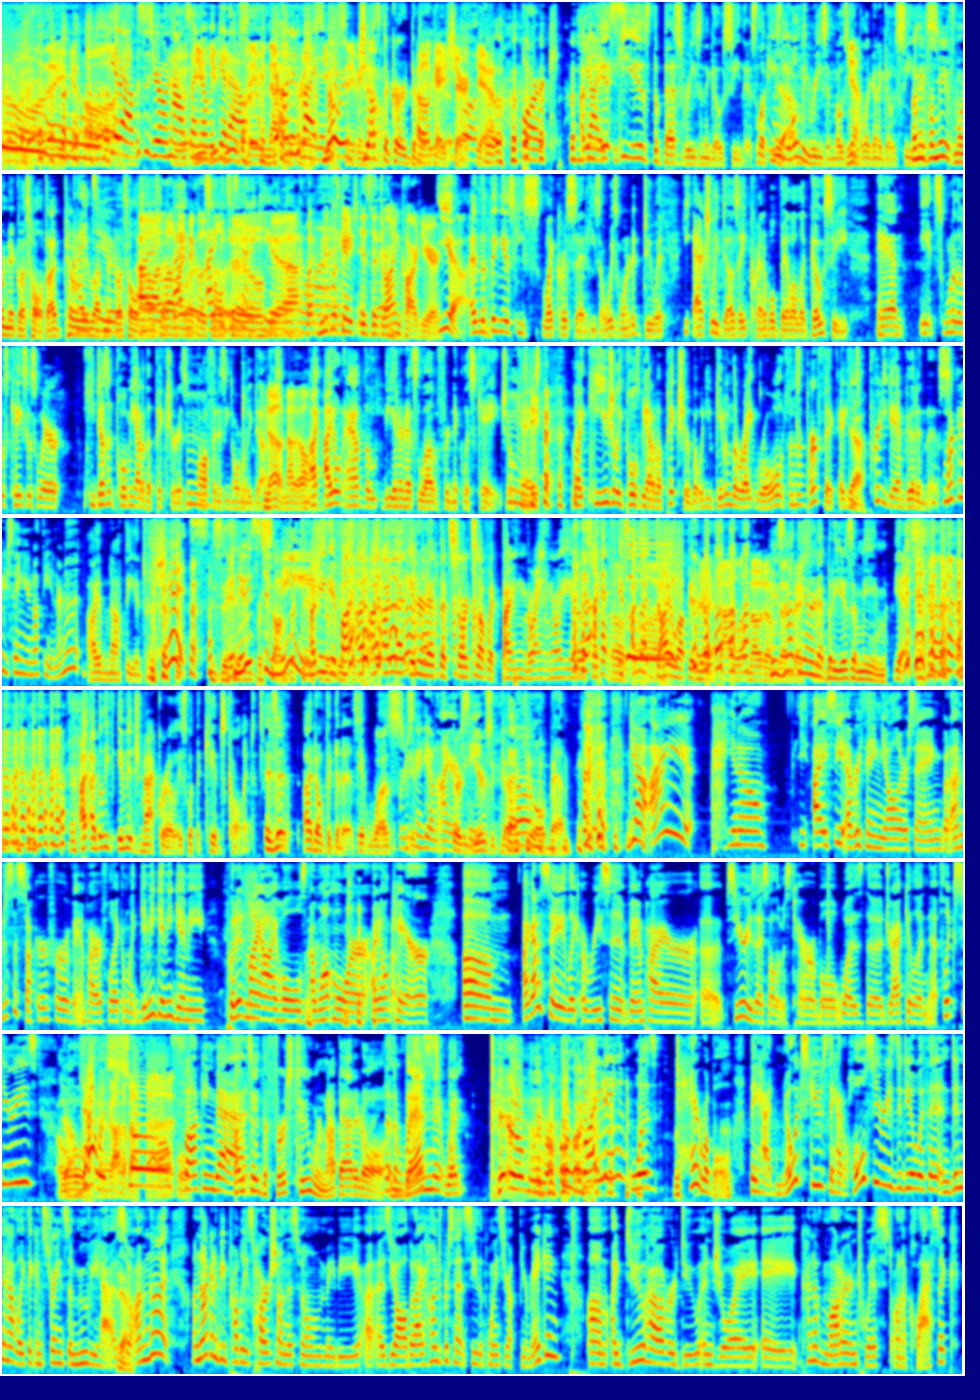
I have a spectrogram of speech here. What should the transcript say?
oh, there you go. get out. This is your own house. I You- know, but you- get you were out. saving that You're one, Chris. uninvited. You no, were it saving just that one. occurred to me. Oh, okay, sure. Yeah. Bark. I mean, Yikes. it, he is the best reason to go see this. Look, he's Yeah. the only reason most Yeah. people are going to go see I mean, for me, it's more Nicholas Hoult. I totally I love do. Nicholas Hoult. Oh, I as love my part. Nicholas I Holt think too. kinda cute, yeah, not but lie. Nicolas Cage is the drawing card here. Yeah, and the thing is, he's like Chris said, he's always wanted to do it. He actually does a credible Bela Lugosi, and it's one of those cases where he doesn't pull me out of the picture as Hmm. often as he normally does. No, not at all. I, I don't have the the internet's love for Nicolas Cage. Hmm. Okay, like he usually pulls me out of a picture, but when you give him the right role, he's Uh-huh. perfect, and he's pretty damn good in this. Mark, are you saying you're not the internet? I am not the internet. Shit. He's the News to me. I mean, if I, people. I, I I'm that internet that starts off with bang, bang, you know, it's like it's I'm that dial-up You're a internet. dial-up modem. He's then, not the internet, but he is a meme. Yes, I, I believe image macro is what the kids call it. Is it? I don't think it is. It was. We're just it- gonna get on IRC. thirty years ago. Thank you, um, old man. Yeah, I, you know, I see everything y'all are saying, but I'm just a sucker for a vampire flick. I'm like, gimme, gimme, gimme. Put it in my eye holes. I want more. I don't care. Um, I gotta say, like a recent vampire uh series I saw that was terrible was the Dracula Netflix series. Oh, that was forgot so that. fucking bad. I would say the first two were not bad at all. But and the rest- then it went terribly wrong. the writing was terrible. They had no excuse. They had a whole series to deal with it and didn't have like the constraints a movie has. So I'm not, I'm not going to be probably as harsh on this film maybe uh, as y'all, but I 100% see the points you're, you're making. Um, I do, however, do enjoy a kind of modern twist on a classic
